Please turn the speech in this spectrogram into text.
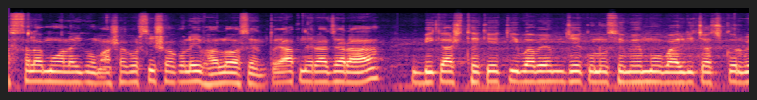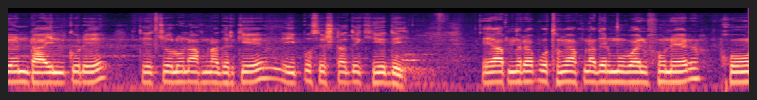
আসসালামু আলাইকুম। আশা করছি সকলেই ভালো আছেন। তো আপনারা যারা বিকাশ থেকে কীভাবে যে কোনো সিমে মোবাইল রিচার্জ করবেন ডাইল করে তে চলুন আপনাদেরকে এই প্রসেসটা দেখিয়ে দেই। তে আপনারা প্রথমে আপনাদের মোবাইল ফোনের ফোন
